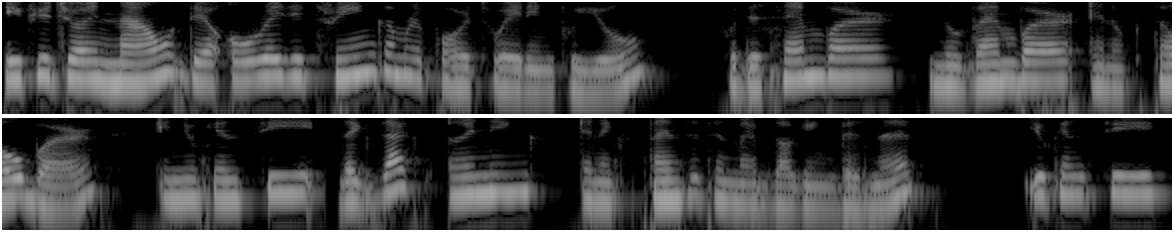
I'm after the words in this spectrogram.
If you join now, there are already three income reports waiting for you for December, November, and October, and you can see the exact earnings and expenses in my blogging business. You can see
